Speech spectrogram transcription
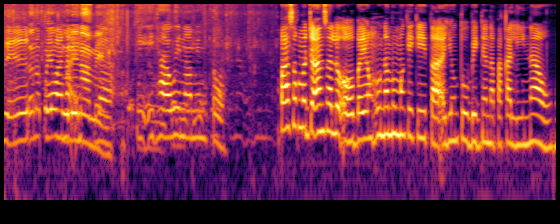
Ito na po yung huli namin. Iihawin namin to. Pasok mo dyan sa loob ay ang una mo makikita ay yung tubig na napakalinaw.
